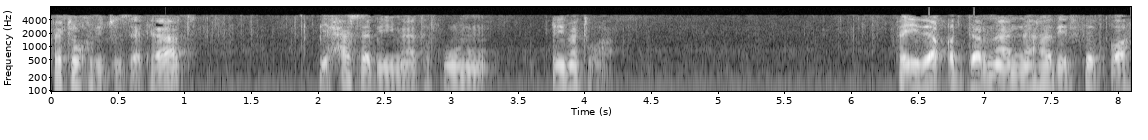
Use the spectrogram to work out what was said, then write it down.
فتخرج الزكاة بحسب ما تكون قيمتها. فإذا قدرنا أن هذه الفضة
